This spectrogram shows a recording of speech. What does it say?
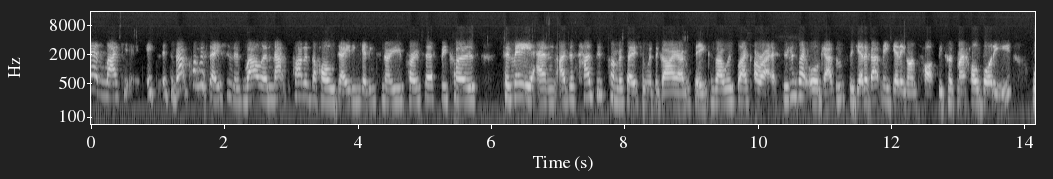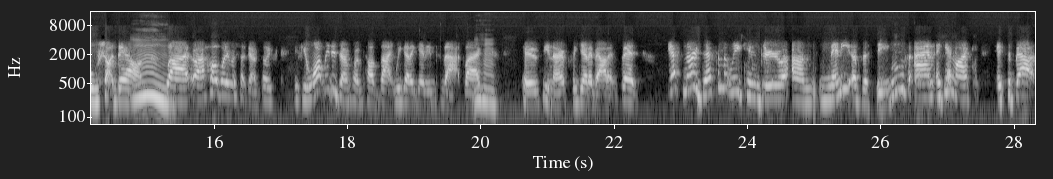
again, like it's it's about conversation as well, and that's part of the whole dating, getting to know you process. Because for me, and I just had this conversation with the guy I'm seeing because I was like, all right, as soon as I orgasm, forget about me getting on top because my whole body will shut down. Like my whole body will shut down. So if if you want me to jump on top, like we got to get into that, like because you know, forget about it. But yes, no, definitely can do um, many of the things. And again, like it's about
